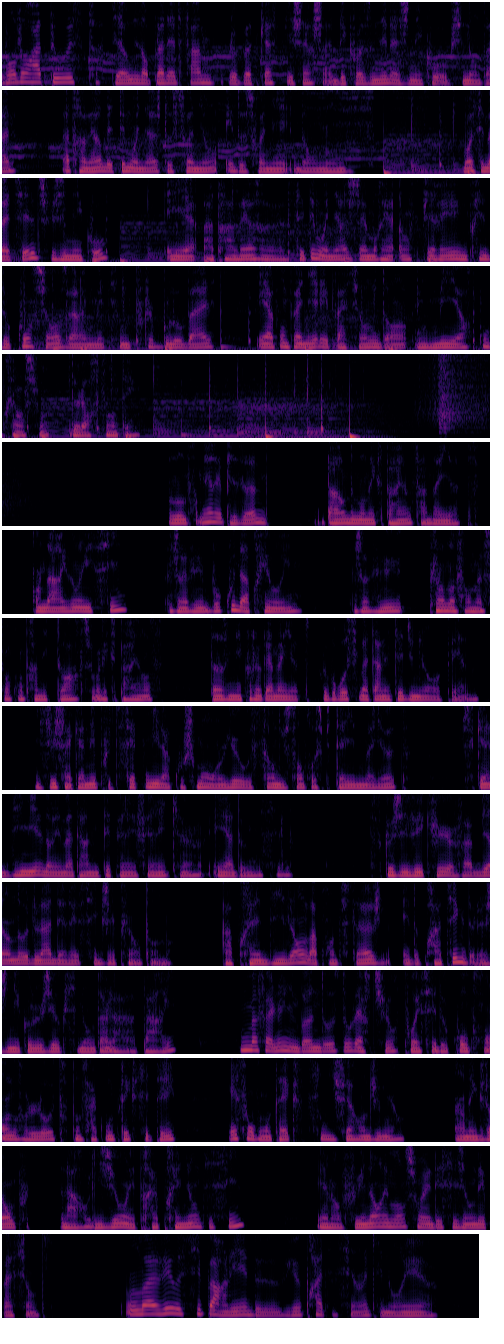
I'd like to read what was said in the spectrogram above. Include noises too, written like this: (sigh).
Bonjour à tous, bienvenue dans Planète Femme, le podcast qui cherche à décloisonner la gynéco occidentale à travers des témoignages de soignants et de soignés dans le monde. Moi c'est Mathilde, je suis gynéco et à travers euh, ces témoignages, j'aimerais inspirer une prise de conscience vers une médecine plus globale et accompagner les patientes dans une meilleure compréhension de leur santé. Mon premier épisode parle de mon expérience à Mayotte. En arrivant ici, j'avais beaucoup d'a priori. J'avais eu plein d'informations contradictoires sur l'expérience d'un gynécologue à Mayotte, plus grosse maternité d'Union européenne. Ici, chaque année, plus de 7000 accouchements ont lieu au sein du centre hospitalier de Mayotte, jusqu'à 10 000 dans les maternités périphériques euh, et à domicile. Ce que j'ai vécu va bien au-delà des récits que j'ai pu entendre. Après dix ans d'apprentissage et de pratique de la gynécologie occidentale à Paris, il m'a fallu une bonne dose d'ouverture pour essayer de comprendre l'autre dans sa complexité et son contexte si différent du mien. Un exemple, la religion est très prégnante ici et elle influe énormément sur les décisions des patientes. On m'avait aussi parlé de vieux praticiens qui n'auraient euh,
